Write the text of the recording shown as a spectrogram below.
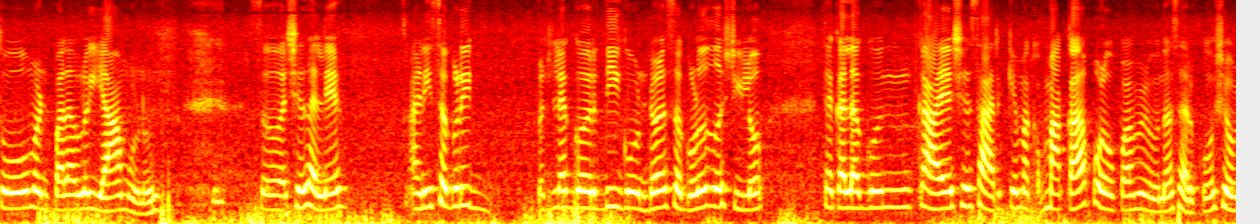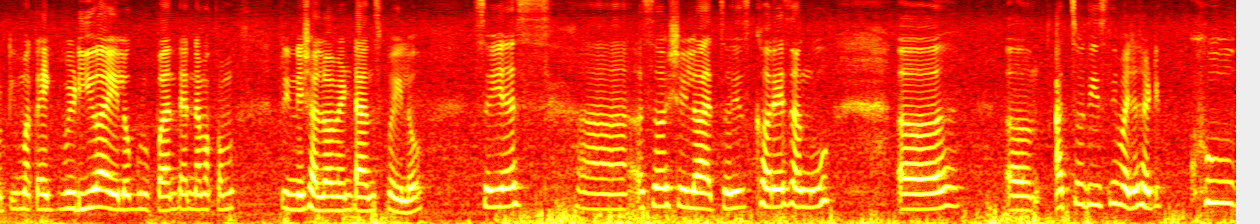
तो म्हणपा लागलो या म्हणून. सो अशें जालें आनी सगळीं म्हटल्यार गर्दी गोंधळ सगळोच आशिल्लो ताका लागून कांय अशें सारकें म्हाका म्हाका मेळूंक मेळूना सारको. शेवटी म्हाका एक व्हिडियो आयलो ग्रुपान तेन्ना म्हाका प्रिनेश आल्वा हांवें डान्स पयलो. सो येस असो आशिल्लो आजचो दीस. खरें सांगू आजचो दीस न्ही म्हाज्या साठी खूब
